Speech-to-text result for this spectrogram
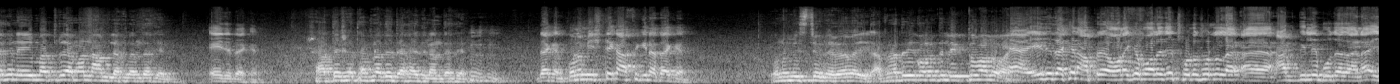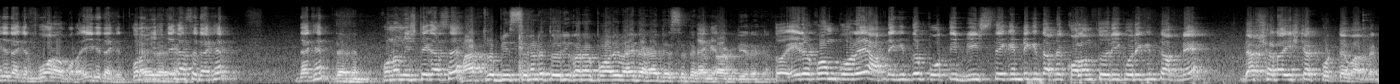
দেখেন এই মাত্র আমার নাম লেখলাম দেখেন। এই যে দেখেন। সাথে সাথে আপনাদের দেখাই দিলাম দেখেন। দেখেন কোনো মিস্টেক আছে কিনা দেখেন। কোনো মিস্টেক নেই ভাই আপনাদের এই কলমতে লিখতে ভালো হয়। হ্যাঁ এই যে দেখেন আপনি অনেকে বলে যে ছোট ছোট আগ দিলে বোঝা যায় না এই যে দেখেন বড় বড় এই যে দেখেন। কোনো মিস্টেক আছে দেখেন? দেখেন? দেখেন। কোনো মিস্টেক আছে? মাত্র বিশ সেকেন্ডে তৈরি করার পরে ভাই দেখাই দিচ্ছে দেখেন। দাগ দিয়ে দেখেন। তো এরকম করে আপনি কিন্তু প্রতি বিশ সেকেন্ডে কিন্তু আপনি কলম তৈরি করে কিন্তু আপনি ব্যবসাটা স্টার্ট করতে পারবেন।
